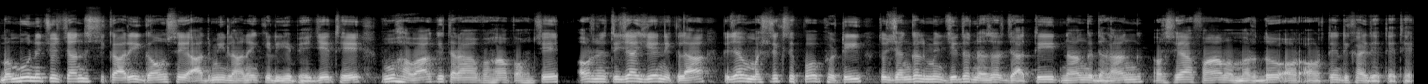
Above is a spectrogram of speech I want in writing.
बम्बू ने जो चंद शिकारी गाँव से आदमी लाने के लिए भेजे थे, वो हवा की तरह वहाँ पहुँचे और नतीजा ये निकला कि जब मशरक से पो फटी तो जंगल में जिधर नज़र जाती, नांग धड़ांग और स्या फाम मर्दों और औरतें दिखाई देते थे।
